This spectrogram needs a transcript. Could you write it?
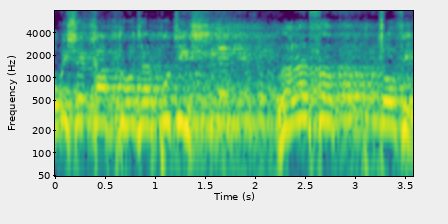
অভিষেক কাপ দু হাজার পঁচিশ রানার্স আপ ট্রফি।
